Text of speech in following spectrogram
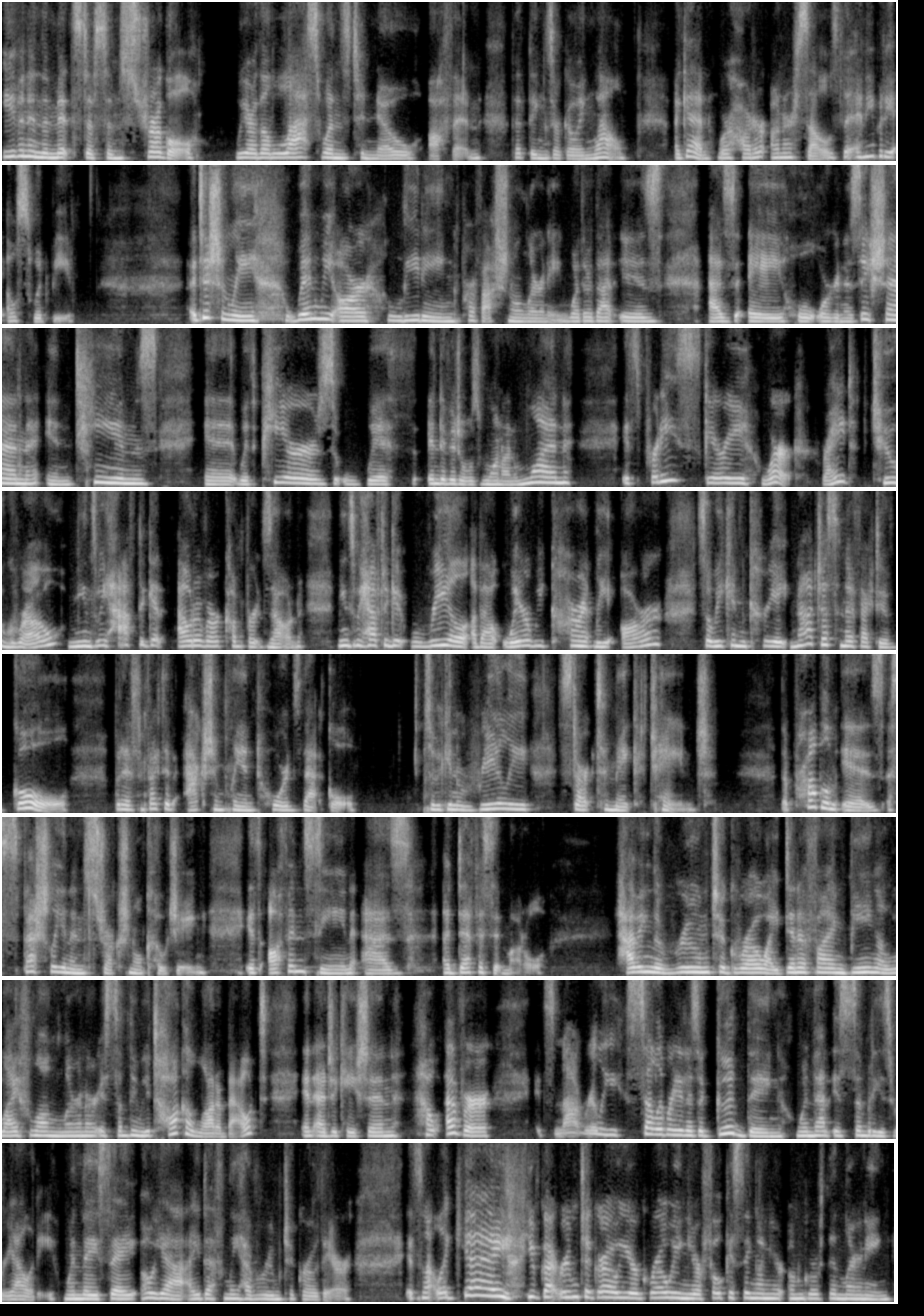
even in the midst of some struggle, we are the last ones to know often that things are going well. Again, we're harder on ourselves than anybody else would be. Additionally, when we are leading professional learning, whether that is as a whole organization, in teams, in, with peers, with individuals one on one, it's pretty scary work, right? To grow means we have to get out of our comfort zone, means we have to get real about where we currently are so we can create not just an effective goal, but an effective action plan towards that goal so we can really start to make change. The problem is, especially in instructional coaching, it's often seen as a deficit model. Having the room to grow, identifying being a lifelong learner is something we talk a lot about in education. However, it's not really celebrated as a good thing when that is somebody's reality. When they say, oh, yeah, I definitely have room to grow there. It's not like, yay, you've got room to grow. You're growing. You're focusing on your own growth and learning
